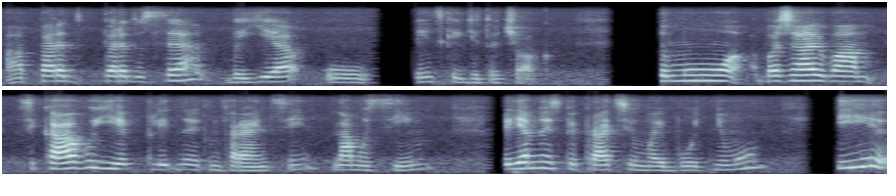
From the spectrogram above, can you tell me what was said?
А перед перед усе ви є у українських діточок. Тому бажаю вам цікавої плідної конференції, нам усім, приємної співпраці в майбутньому. І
